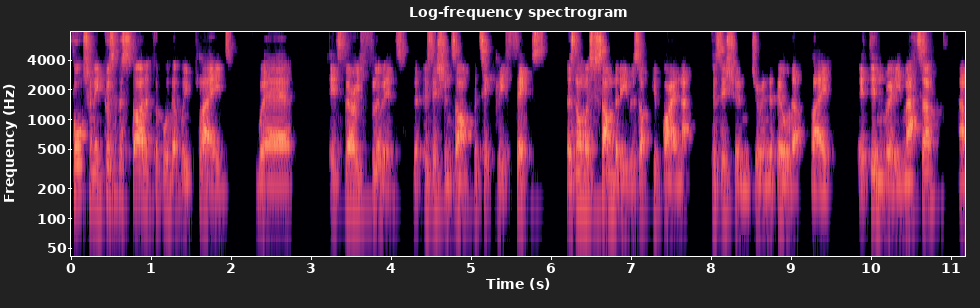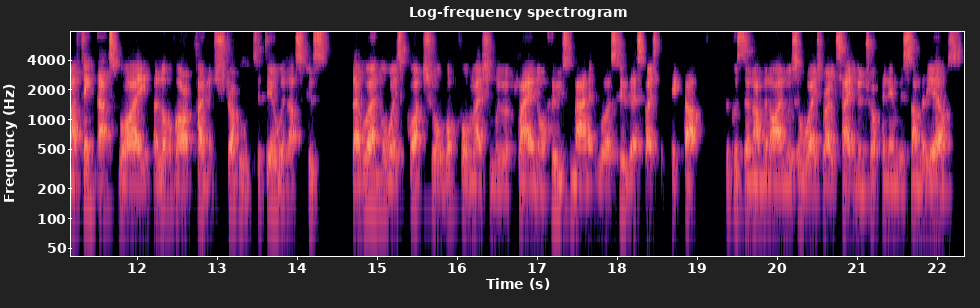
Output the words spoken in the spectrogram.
fortunately, because of the style of football that we played, where it's very fluid, the positions aren't particularly fixed. As long as somebody was occupying that position during the build up play, it didn't really matter. And I think that's why a lot of our opponents struggled to deal with us because they weren't always quite sure what formation we were playing or whose man it was, who they're supposed to pick up because the number nine was always rotating and dropping in with somebody else.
